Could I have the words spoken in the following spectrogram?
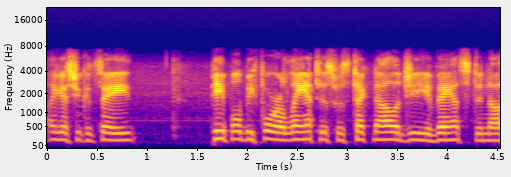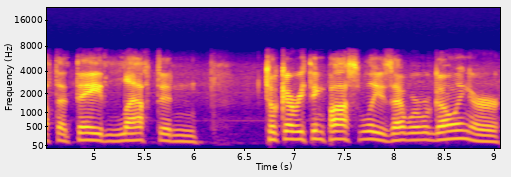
I guess you could say, people before Atlantis was technology advanced enough that they left and took everything. Possibly is that where we're going, or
